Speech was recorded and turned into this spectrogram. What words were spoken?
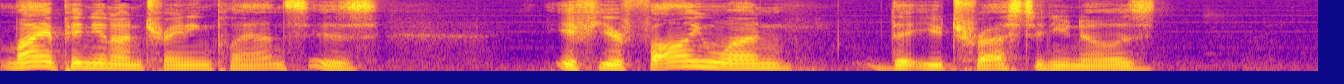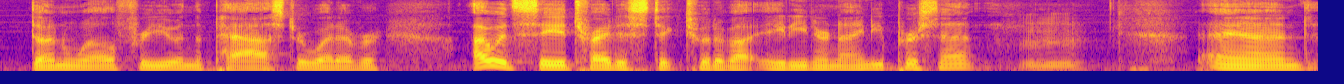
my opinion on training plans is if you're following one that you trust and you know is done well for you in the past or whatever i would say try to stick to it about 80 or 90 percent Mhm. and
